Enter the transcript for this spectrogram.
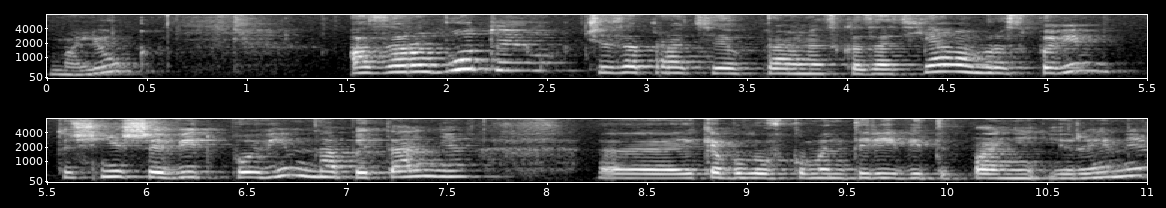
малюк. А за роботою чи за працею, як правильно сказати, я вам розповім, точніше, відповім на питання, е, яке було в коментарі від пані Ірини.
